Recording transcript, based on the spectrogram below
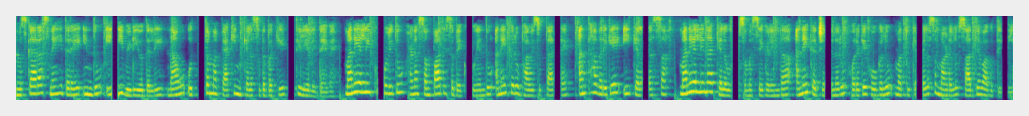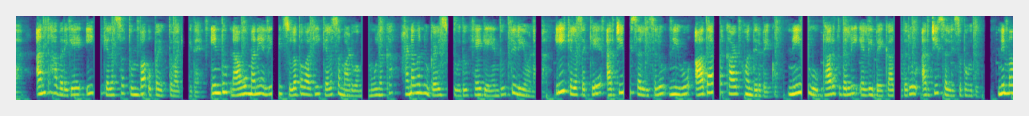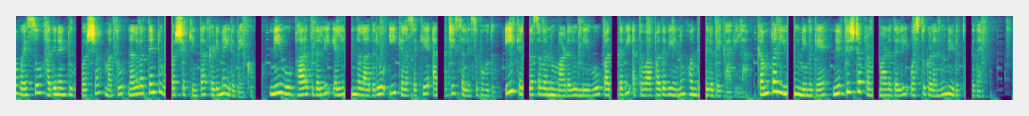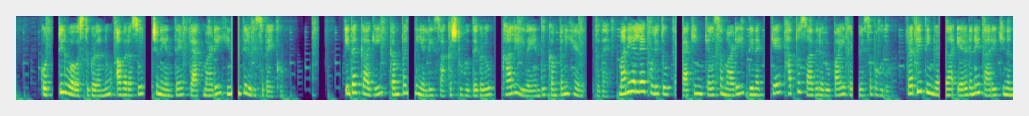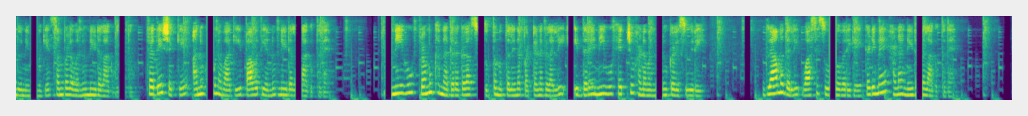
ನಮಸ್ಕಾರ ಸ್ನೇಹಿತರೆ, ಇಂದು ಈ ವಿಡಿಯೋದಲ್ಲಿ ನಾವು ಉತ್ತಮ ಪ್ಯಾಕಿಂಗ್ ಕೆಲಸದ ಬಗ್ಗೆ ತಿಳಿಯಲಿದ್ದೇವೆ. ಮನೆಯಲ್ಲಿ ಕುಳಿತು ಹಣ ಸಂಪಾದಿಸಬೇಕು ಎಂದು ಅನೇಕರು ಭಾವಿಸುತ್ತಾರೆ. ಅಂತಹವರಿಗೆ ಈ ಕೆಲಸ, ಮನೆಯಲ್ಲಿನ ಕೆಲವು ಸಮಸ್ಯೆಗಳಿಂದ ಅನೇಕ ಜನರು ಹೊರಗೆ ಹೋಗಲು ಮತ್ತು ಕೆಲಸ ಮಾಡಲು ಸಾಧ್ಯವಾಗುತ್ತಿಲ್ಲ. ಅಂತಹವರಿಗೆ ಈ ಕೆಲಸ ತುಂಬಾ ಉಪಯುಕ್ತವಾಗಿದೆ. ಇಂದು ನಾವು ಮನೆಯಲ್ಲಿ ಸುಲಭವಾಗಿ ಕೆಲಸ ಮಾಡುವ ಮೂಲಕ ಹಣವನ್ನು ಗಳಿಸುವುದು ಹೇಗೆ ಎಂದು ತಿಳಿಯೋಣ. ಈ ಕೆಲಸಕ್ಕೆ ಅರ್ಜಿ ಸಲ್ಲಿಸಲು ನೀವು ಆಧಾರ್ ಕಾರ್ಡ್ ಹೊಂದಿರಬೇಕು. ನೀವು ಭಾರತದಲ್ಲಿ ಎಲ್ಲಿ ಬೇಕಾದರೂ ಅರ್ಜಿ ಸಲ್ಲಿಸಬಹುದು. ನಿಮ್ಮ ವಯಸ್ಸು ಹದಿನೆಂಟು ವರ್ಷ ಮತ್ತು ನಲವತ್ತೆಂಟು ವರ್ಷಕ್ಕಿಂತ ಕಡಿಮೆ ಇರಬೇಕು. ನೀವು ಭಾರತದಲ್ಲಿ ಎಲ್ಲಿಂದಲಾದರೂ ಈ ಕೆಲಸಕ್ಕೆ ಅರ್ಜಿ ಸಲ್ಲಿಸಬಹುದು. ಈ ಕೆಲಸವನ್ನು ಮಾಡಲು ನೀವು ಪದವಿ ಅಥವಾ ಪದವಿಯನ್ನು ಹೊಂದಿರಬೇಕಾಗಿಲ್ಲ. ಕಂಪನಿಯು ನಿಮಗೆ ನಿರ್ದಿಷ್ಟ ಪ್ರಮಾಣದಲ್ಲಿ ವಸ್ತುಗಳನ್ನು ನೀಡುತ್ತದೆ. ಕೊಟ್ಟಿರುವ ವಸ್ತುಗಳನ್ನು ಅವರ ಸೂಚನೆಯಂತೆ ಪ್ಯಾಕ್ ಮಾಡಿ ಹಿಂತಿರುಗಿಸಬೇಕು. ಇದಕ್ಕಾಗಿ ಕಂಪನಿಯಲ್ಲಿ ಸಾಕಷ್ಟು ಹುದ್ದೆಗಳು ಖಾಲಿ ಇವೆ ಎಂದು ಕಂಪನಿ ಹೇಳುತ್ತದೆ. ಮನೆಯಲ್ಲೇ ಕುಳಿತು ಪ್ಯಾಕಿಂಗ್ ಕೆಲಸ ಮಾಡಿ ದಿನಕ್ಕೆ ಹತ್ತು ಸಾವಿರ ರೂಪಾಯಿ ಗಳಿಸಬಹುದು. ಪ್ರತಿ ತಿಂಗಳ ಎರಡನೇ ತಾರೀಕಿನಂದು ನಿಮಗೆ ಸಂಬಳವನ್ನು ನೀಡಲಾಗುವುದು. ಪ್ರದೇಶಕ್ಕೆ ಅನುಗುಣವಾಗಿ ಪಾವತಿಯನ್ನು ನೀಡಲಾಗುತ್ತದೆ. ನೀವು ಪ್ರಮುಖ ನಗರಗಳ ಸುತ್ತಮುತ್ತಲಿನ ಪಟ್ಟಣಗಳಲ್ಲಿ ಇದ್ದರೆ ನೀವು ಹೆಚ್ಚು ಹಣವನ್ನು ಗಳಿಸುವಿರಿ. ಗ್ರಾಮದಲ್ಲಿ ವಾಸಿಸುವವರಿಗೆ ಕಡಿಮೆ ಹಣ ನೀಡಲಾಗುತ್ತದೆ.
